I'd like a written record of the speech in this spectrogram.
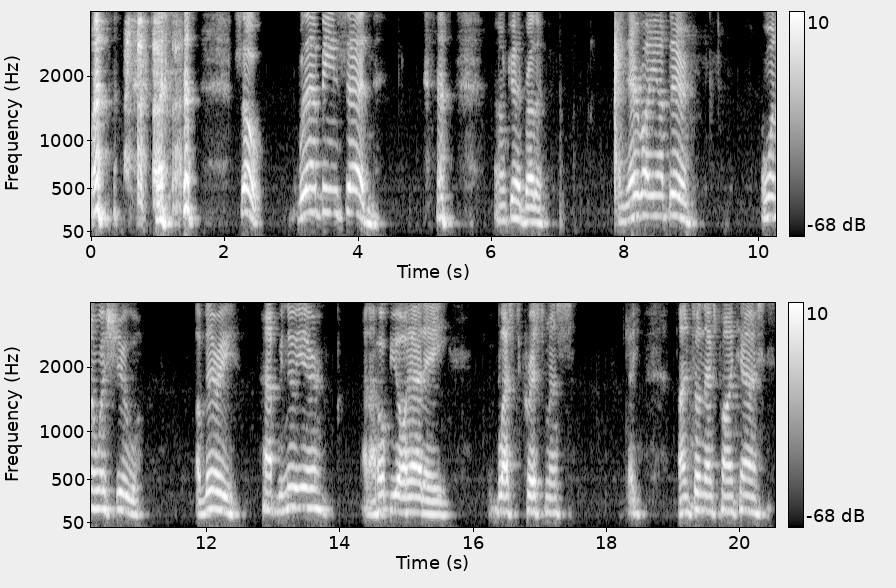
So, with that being said, I'm good, brother. And everybody out there, I want to wish you a very happy new year. And I hope you all had a blessed Christmas. Okay. Until next podcast,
